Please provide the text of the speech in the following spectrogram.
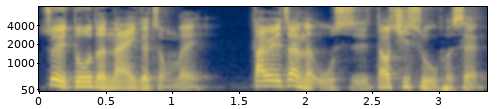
最多的那一个种类，大约占了五十到七十五 percent。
